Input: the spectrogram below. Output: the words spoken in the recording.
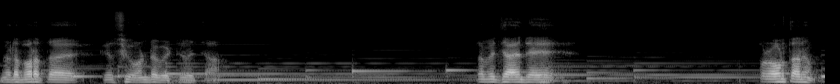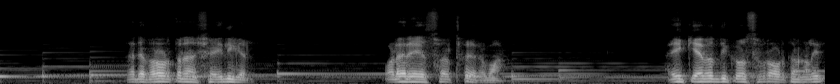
നെടുപ്പുറത്ത് കേസി കൊണ്ട് വെട്ടിവെച്ചാണ് റബിച്ചാന്റെ പ്രവർത്തനം തന്റെ പ്രവർത്തന ശൈലികൾ വളരെ ശ്രദ്ധകരമാണ് ഐക്യബന്ധിക്കോസ് പ്രവർത്തനങ്ങളിൽ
